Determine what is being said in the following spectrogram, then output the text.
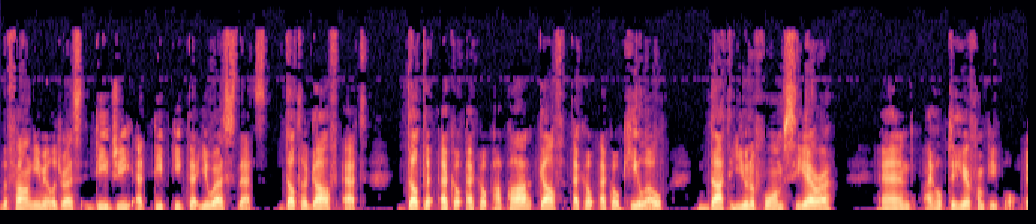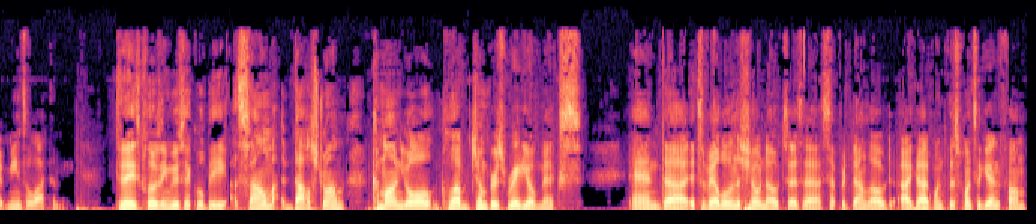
the following email address, dg at deepgeek.us. That's Delta Golf at Delta Echo Echo Papa Golf Echo Echo Kilo dot Uniform Sierra. And I hope to hear from people. It means a lot to me. Today's closing music will be Salme Dahlstrom, Come On Y'all Club Jumpers Radio Mix. And uh, it's available in the show notes as a separate download. I got one, this once again from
